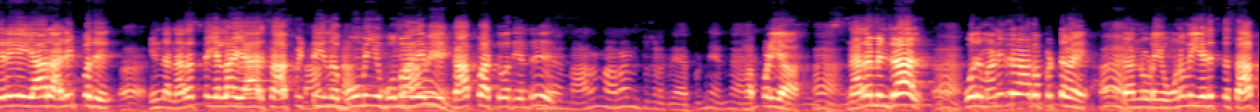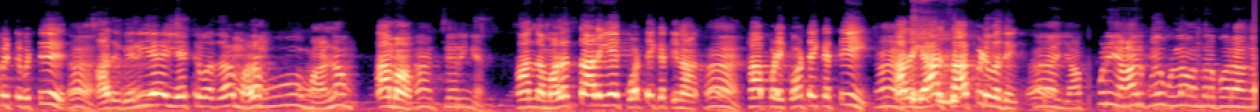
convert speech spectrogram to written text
சிறையை யார் அழிப்பது? இந்த நரத்தை எல்லாம் யார் சாப்பிட்டு இந்த பூமியும் பூமாதேவியை காப்பாற்றுவது என்று அப்படியா. நரம் என்றால் ஒரு மனிதராகப்பட்டவன் தன்னுடைய உணவை எடுத்து சாப்பிட்டு விட்டு அது வெளியே ஏற்றுவதுதான் மலம். மலம். ஆமாம். ஆ, சரிங்க. அந்த மலத்தாலேயே கோட்டை கட்டினான். அப்படி கோட்டை கட்டி அதை யார் சாப்பிடுவது? அப்படி யாரு போய் உள்ள வந்துட போறாங்க?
